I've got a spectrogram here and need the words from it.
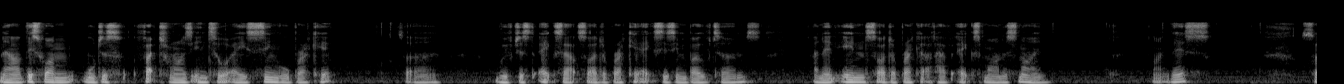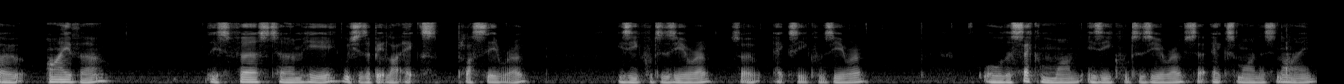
Now this one will just factorize into a single bracket. So with just x outside a bracket, x is in both terms, and then inside a bracket I'd have x minus 9, like this. So either this first term here, which is a bit like x plus 0, is equal to 0, so x equals 0, or the second one is equal to 0, so x minus 9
